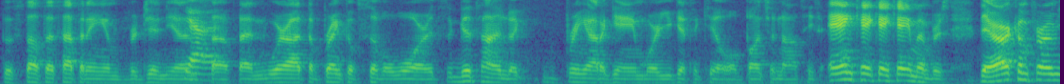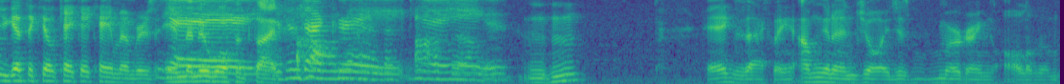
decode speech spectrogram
the stuff that's happening in Virginia and Yeah. stuff, and we're at the brink of civil war. It's a good time to bring out a game where you get to kill a bunch of Nazis and KKK members. There are confirmed you get to kill KKK members in the new Wolfenstein. Isn't that Oh, man, great? that's Yay. Mm-hmm. Exactly. I'm gonna enjoy just murdering all of them.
